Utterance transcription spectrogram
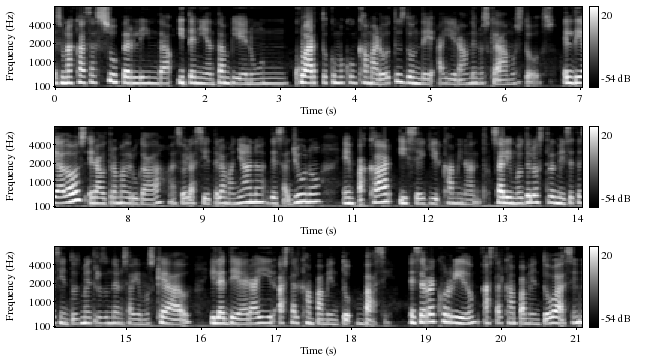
Es una casa súper linda y tenían también un cuarto como con camarotes donde ahí era donde nos quedábamos todos. El día 2 era otra madrugada, a eso de las 7 de la mañana, desayuno, empacar y seguir caminando. Salimos de los 3.700 metros donde nos habíamos quedado y la idea era ir hasta el campamento base. Ese recorrido hasta el campamento base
